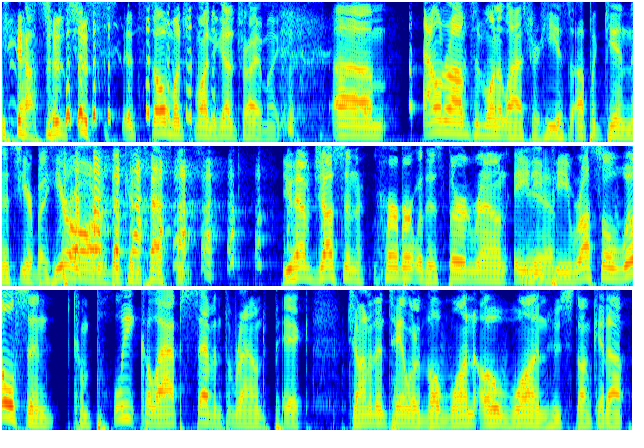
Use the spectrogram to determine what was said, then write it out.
yeah. So it's just it's so much fun. You got to try it, Mike. Um, Allen Robinson won it last year. He is up again this year. But here are the contestants. You have Justin Herbert with his third round ADP. Russell Wilson, complete collapse, seventh round pick. Jonathan Taylor, the 101 who stunk it up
